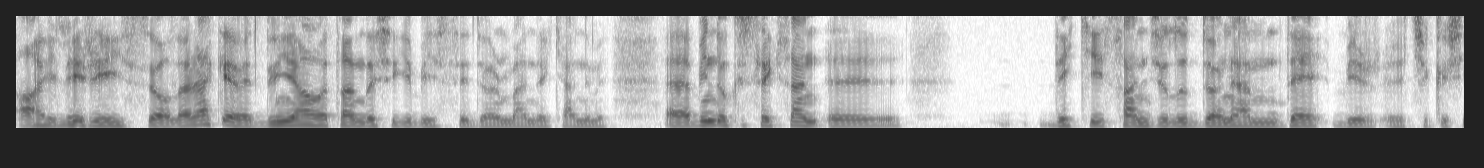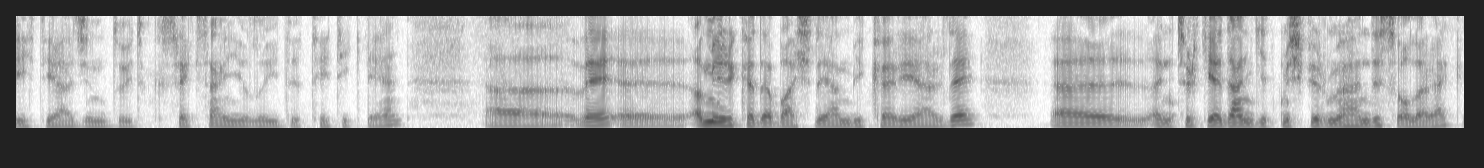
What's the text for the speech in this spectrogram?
aile reisi olarak evet dünya vatandaşı gibi hissediyorum ben de kendimi. E, 1980 e, deki sancılı dönemde bir e, çıkış ihtiyacını duyduk. 80 yılıydı tetikleyen ee, ve e, Amerika'da başlayan bir kariyerde e, hani Türkiye'den gitmiş bir mühendis olarak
